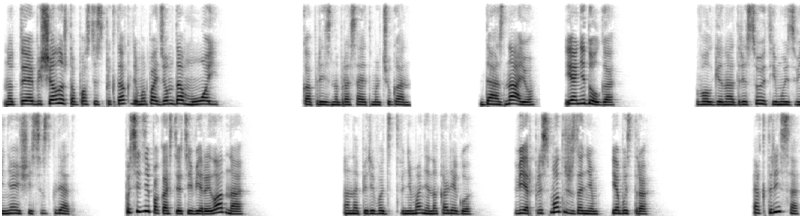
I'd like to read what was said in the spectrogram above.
«Но ты обещала, что после спектакля мы пойдем домой!» Капризно бросает мальчуган. «Да, знаю. Я недолго». Волгина адресует ему извиняющийся взгляд. «Посиди пока с тетей Верой, ладно?» Она переводит внимание на коллегу. «Вер, присмотришь за ним? Я быстро». Актриса,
